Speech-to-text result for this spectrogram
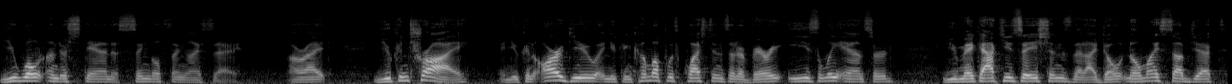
you won't understand a single thing I say. All right? You can try and you can argue and you can come up with questions that are very easily answered. You make accusations that I don't know my subject,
